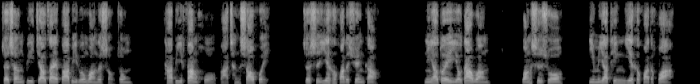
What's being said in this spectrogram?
这城必交在巴比伦王的手中，他必放火把城烧毁，这是耶和华的宣告。你要对犹大王王室说：你们要听耶和华的话，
